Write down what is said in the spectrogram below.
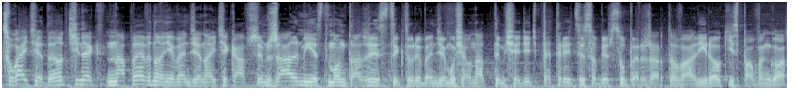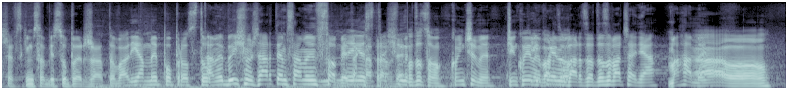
Słuchajcie, ten odcinek na pewno nie będzie najciekawszym. Żal mi jest montażysty, który będzie musiał nad tym siedzieć. Petrycy sobie super żartowali, Roki z Pawłem Gołaszewskim sobie super żartowali, a my po prostu A my byliśmy żartem samym w sobie my tak jesteśmy. naprawdę. No to co, kończymy. Dziękujemy, Dziękujemy bardzo. bardzo. Do zobaczenia. Machamy. Ciao.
